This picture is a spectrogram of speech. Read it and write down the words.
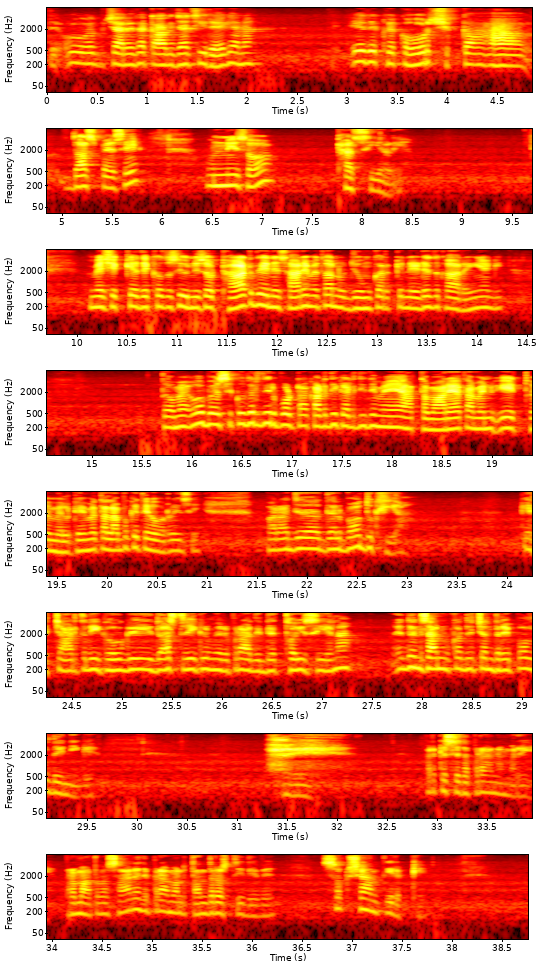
ਤੇ ਉਹ ਵਿਚਾਰੇ ਦਾ ਕਾਗਜ਼ਾਂ 'ਚ ਹੀ ਰਹਿ ਗਿਆ ਨਾ। ਇਹ ਦੇਖੋ ਇੱਕ ਹੋਰ ਸਿੱਕਾ ਆ 10 ਪੈਸੇ 1988 ਵਾਲੇ। ਮੈਂ ਸਿੱਕੇ ਦੇਖੋ ਤੁਸੀਂ 1968 ਦੇ ਨੇ ਸਾਰੇ, ਮੈਂ ਤੁਹਾਨੂੰ ਜ਼ੂਮ ਕਰਕੇ ਨੇੜੇ ਦਿਖਾ ਰਹੀ ਹਾਂਗੀ। ਤਾਂ ਮੈਂ ਉਹ ਵੈਸੇ ਕੁਦਰਤੀ ਰਿਪੋਰਟਾਂ ਕੱਢਦੀ ਕੱਢਦੀ ਤੇ ਮੈਂ ਹੱਥ ਮਾਰਿਆ ਤਾਂ ਮੈਨੂੰ ਇਹ ਇੱਥੋਂ ਮਿਲ ਗਏ। ਮੈਂ ਤਾਂ ਲੱਭ ਕਿਤੇ ਹੋਰ ਰਹੀ ਸੀ। ਪਰ ਅੱਜ ਦਿਲ ਬਹੁਤ ਦੁਖੀ ਆ। ਕਿ 4 ਤਰੀਕ ਹੋ ਗਈ 10 ਤਰੀਕ ਨੂੰ ਮੇਰੇ ਭਰਾ ਦੀ ਡੈਥ ਹੋਈ ਸੀ ਹੈ ਨਾ ਇਹ ਦਿਨ ਸਾਨੂੰ ਕਦੇ ਚੰਦਰੇ ਭੁੱਲਦੇ ਨਹੀਂਗੇ ਹਾਏ ਪਰ ਕਿਸੇ ਦਾ ਭਰਾ ਨਾ ਮਰੇ। ਪਰਮਾਤਮਾ ਸਾਰਿਆਂ ਦੇ ਭਰਾਵਾਂ ਨੂੰ ਤੰਦਰੁਸਤੀ ਦੇਵੇ ਸੁਖ ਸ਼ਾਂਤੀ ਰੱਖੇ।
